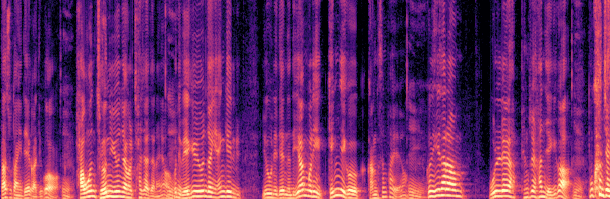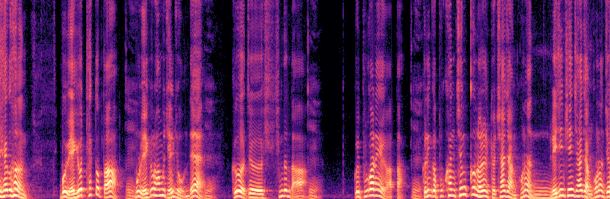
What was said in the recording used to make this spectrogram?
다수당이 돼 가지고 예. 하원 전 위원장을 차지하잖아요. 예. 근데 외교위원장이 앵겔 의원이 됐는데 이 양반이 굉장히 그 강성파예요. 예. 근데 이 사람 원래 평소에 한 얘기가 예. 북한 저 핵은 뭐 외교 택도 없다. 예. 뭘 외교를 하면 제일 좋은데 예. 그저 힘든다. 예. 그게 불가능에 가깝다. 예. 그러니까 북한 정권을 교체하지 않고는 음. 레진 체인지하지 않고는 저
